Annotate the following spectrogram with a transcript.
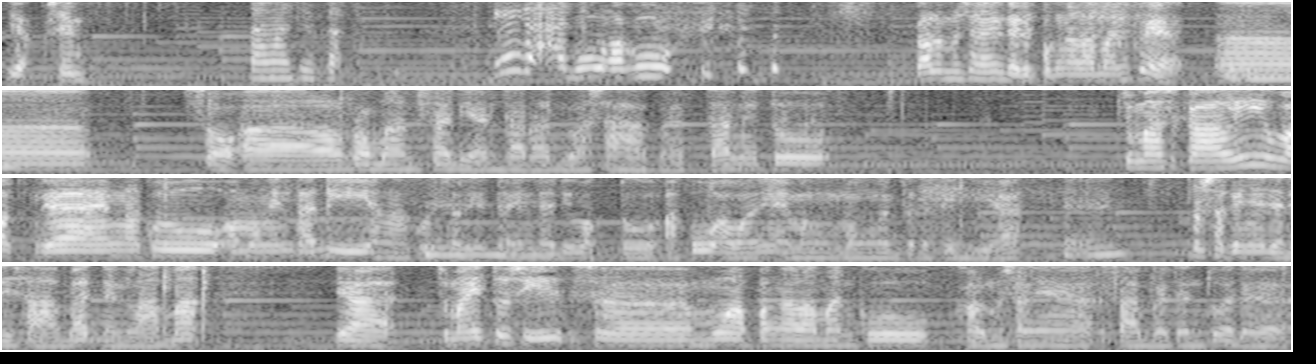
ya same sama juga. Enggak ada. aku aku kalau misalnya dari pengalamanku ya eh, soal romansa di antara dua sahabatan itu cuma sekali waktu ya yang aku omongin tadi yang aku ceritain tadi waktu aku awalnya emang mau ngedeketin dia. Mm-mm. terus akhirnya jadi sahabat dan lama. Ya cuma itu sih semua pengalamanku kalau misalnya sahabatan tuh ada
